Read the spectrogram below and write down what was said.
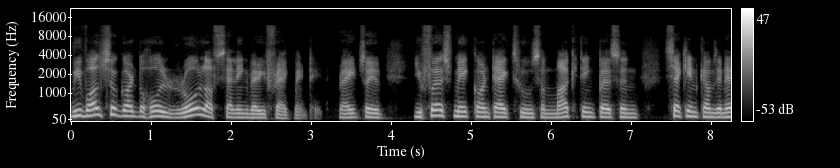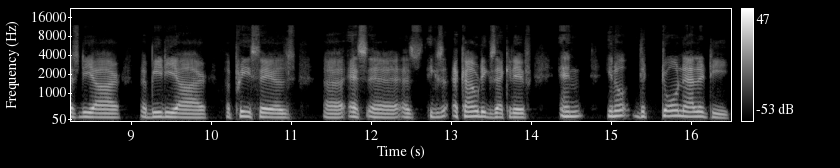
we've also got the whole role of selling very fragmented right? So you, you first make contact through some marketing person second comes an sdr a bdr a pre-sales uh, as, uh, as ex- account executive and you know the tonality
